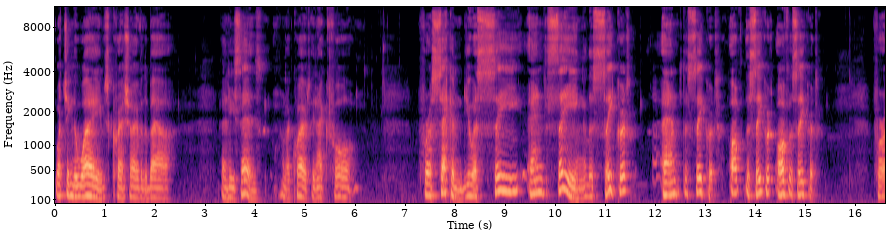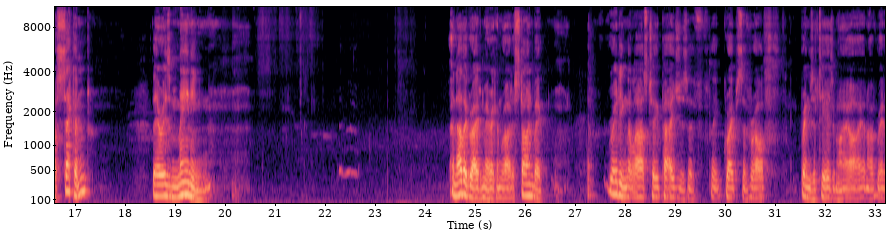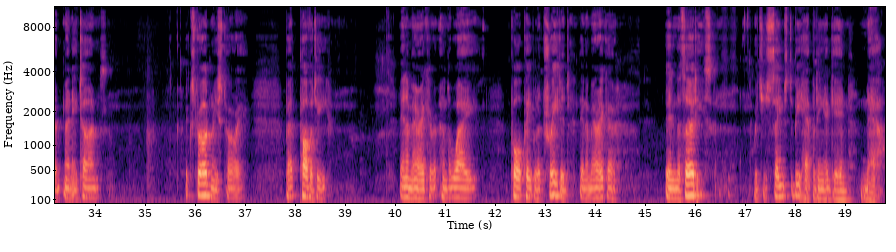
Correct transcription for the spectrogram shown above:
watching the waves crash over the bow. And he says, and I quote in Act 4 For a second you are see and seeing the secret and the secret of the secret of the secret. For a second there is meaning. Another great American writer, Steinbeck, reading the last two pages of The Grapes of Wrath brings a tear to my eye, and I've read it many times. Extraordinary story about poverty in America and the way poor people are treated in America in the 30s which seems to be happening again now.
